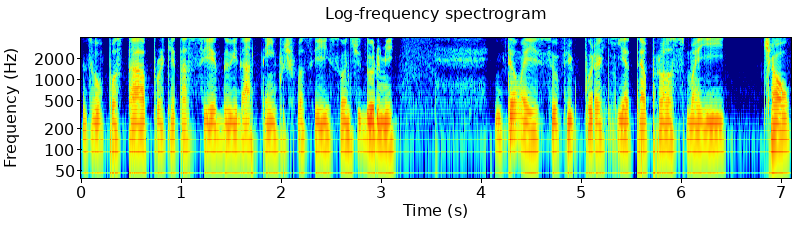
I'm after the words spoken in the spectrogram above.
mas eu vou postar porque tá cedo e dá tempo de fazer isso antes de dormir. Então é isso, eu fico por aqui, até a próxima e tchau.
